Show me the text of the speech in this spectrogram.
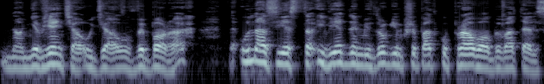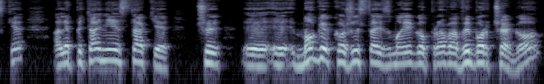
no, niewzięcia udziału w wyborach. U nas jest to i w jednym, i w drugim przypadku prawo obywatelskie, ale pytanie jest takie, czy mogę korzystać z mojego prawa wyborczego,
